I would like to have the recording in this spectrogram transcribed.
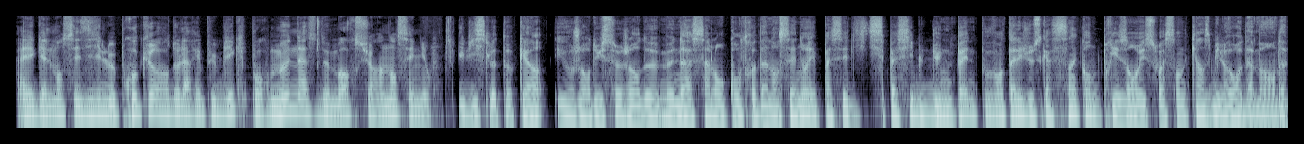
a également saisi le procureur de la République pour menace de mort sur un enseignant. Ulysse Le. Et aujourd'hui, ce genre de menace à l'encontre d'un enseignant est passible d'une peine pouvant aller jusqu'à 5 ans prison et 75 000 euros d'amende.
